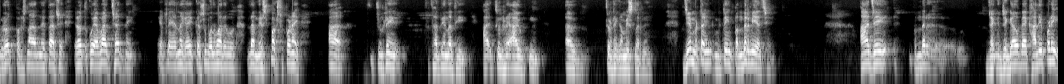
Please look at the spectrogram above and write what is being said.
વિરોધ પક્ષના નેતા છે, એનો તો કોઈ અવાજ છે જ નહીં. એટલે એને કંઈ કશું બોલવા રહેવું એટલે નિષ્પક્ષપણે આ ચૂંટણી થતી નથી. આ ચૂંટણી આયોગની. આ ચૂંટણી કમિશનરની જે મિટિંગ મિટિંગ પંદરમીએ છે. આ જે પંદર જગ્યાઓ બે ખાલી પડી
